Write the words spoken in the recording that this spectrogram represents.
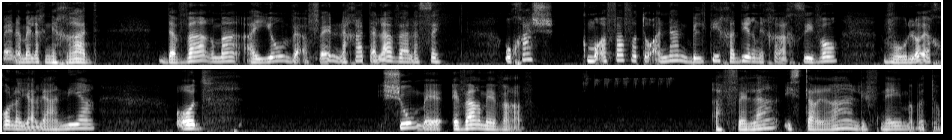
בן המלך נחרד. דבר מה איום ואפל נחת עליו ועל השה. הוא חש כמו עפף אותו ענן בלתי חדיר נחרח סביבו, והוא לא יכול היה להניע עוד שום איבר מאיבריו. אפלה השתררה לפני מבטו.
